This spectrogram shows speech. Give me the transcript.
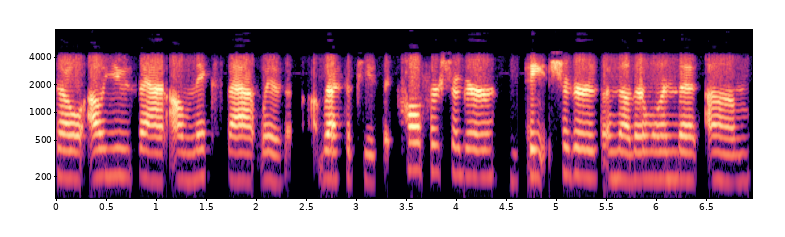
so I'll use that. I'll mix that with recipes that call for sugar. Date sugar is another one that um,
